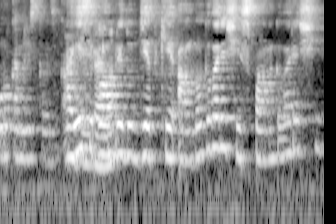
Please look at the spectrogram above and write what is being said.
урок английского языка. А если к вам придут детки англоговорящие, испаноговорящие?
